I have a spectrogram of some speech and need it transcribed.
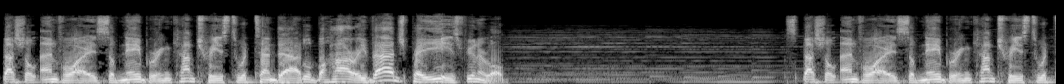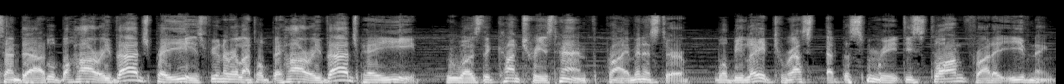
special envoys of neighboring countries to attend Atal Bihari Vajpayee's funeral. Special envoys of neighboring countries to attend Atal Bihari Vajpayee's funeral Atal Bihari Vajpayee, who was the country's 10th prime minister, will be laid to rest at the Smriti Sthal on Friday evening.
